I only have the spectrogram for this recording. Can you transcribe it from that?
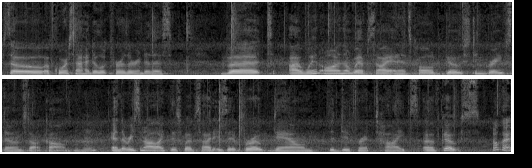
so of course I had to look further into this, but I went on a website and it's called ghostandgravestones.com. Mm-hmm. And the reason I like this website is it broke down the different types of ghosts Okay.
